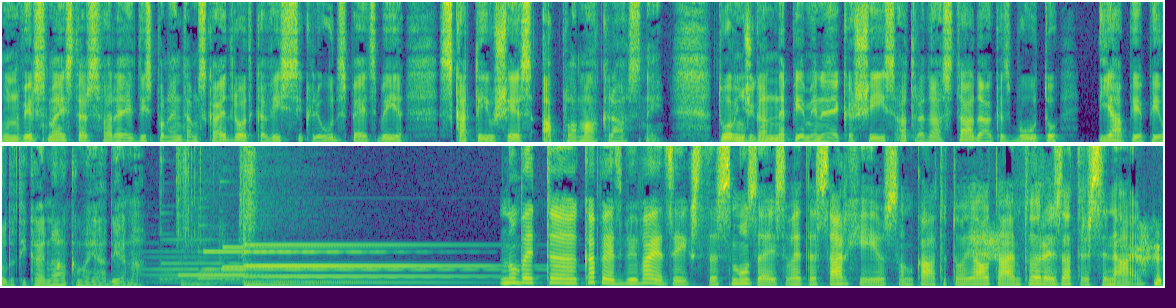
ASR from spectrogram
un virsmeistars varēja disponentam skaidrot, ka visi kļūdas pēc bija skatījušies aplamā krāsnī. To viņš gan nepieminēja, ka šīs atradās tādā, kas būtu jāpiepilda tikai nākamajā dienā. Nu, bet eh, kāpēc bija vajadzīgs tas muzejs vai tas arhīvs, un kā tu to jautājumu toreiz atrisināji?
